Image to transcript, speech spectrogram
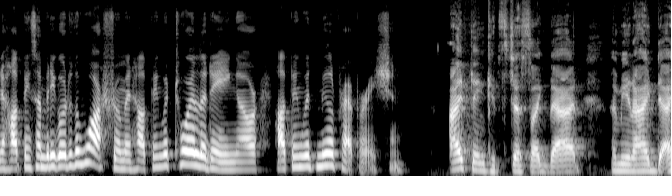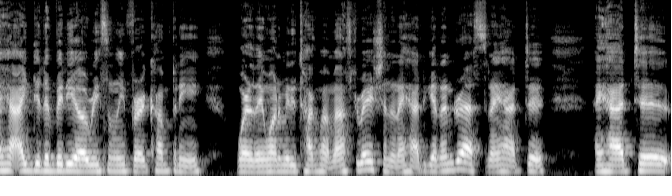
know helping somebody go to the washroom and helping with toileting or helping with meal preparation. I think it's just like that. I mean I, I, I did a video recently for a company where they wanted me to talk about masturbation and i had to get undressed and i had to i had to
